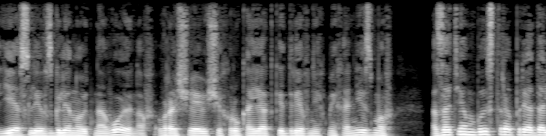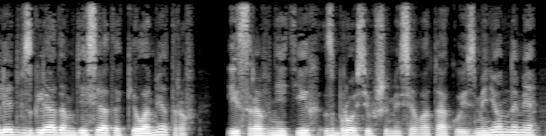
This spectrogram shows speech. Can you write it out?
Если взглянуть на воинов, вращающих рукоятки древних механизмов, а затем быстро преодолеть взглядом десяток километров и сравнить их с бросившимися в атаку измененными,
